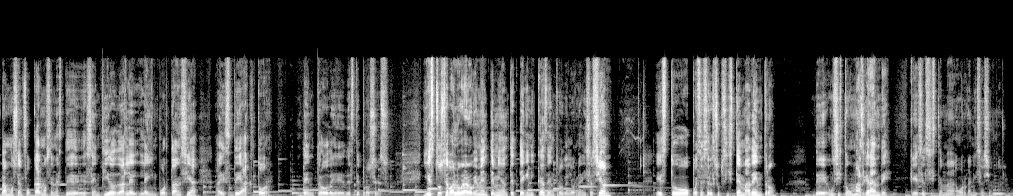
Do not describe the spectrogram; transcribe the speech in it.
Vamos a enfocarnos en este sentido de darle la importancia a este actor dentro de, de este proceso. Y esto se va a lograr obviamente mediante técnicas dentro de la organización. Esto pues es el subsistema dentro de un sistema más grande que es el sistema organizacional.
